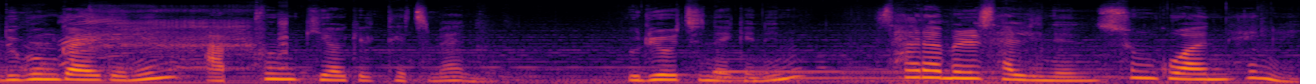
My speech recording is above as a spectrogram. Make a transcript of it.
누군가에게는 아픈 기억일 테지만 의료진에게는 사람을 살리는 숭고한 행위.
